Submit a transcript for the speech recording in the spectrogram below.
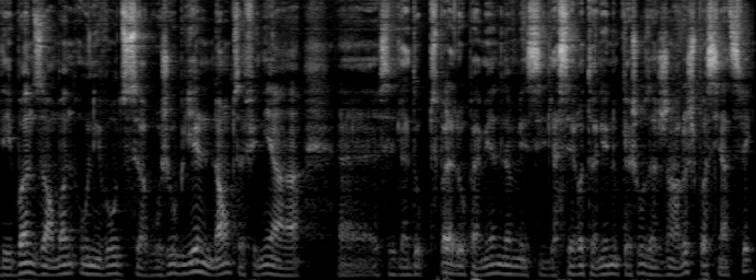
des bonnes hormones au niveau du cerveau. J'ai oublié le nom, ça finit en. Euh, c'est pas la dopamine, mais c'est de la sérotonine ou quelque chose de ce genre-là. Je ne suis pas scientifique,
